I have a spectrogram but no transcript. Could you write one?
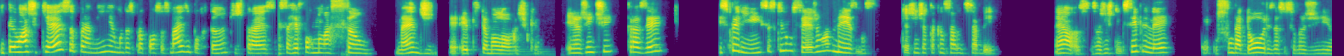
Então, eu acho que essa, para mim, é uma das propostas mais importantes para essa reformulação né, de, é, epistemológica. É a gente trazer experiências que não sejam as mesmas, que a gente já está cansado de saber. Né? A gente tem que sempre ler eh, os fundadores da sociologia,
